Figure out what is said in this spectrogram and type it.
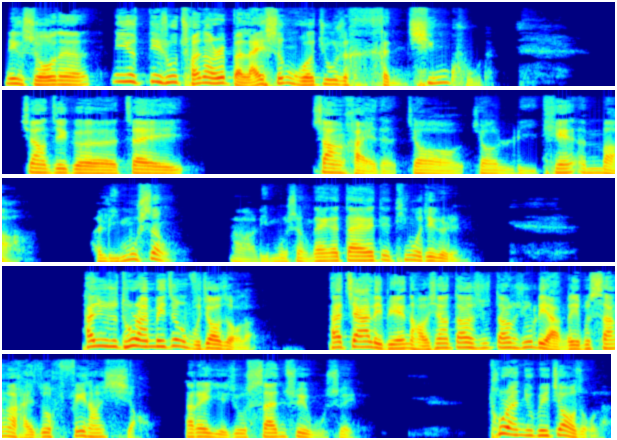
那个时候呢，那那时候传道人本来生活就是很清苦的，像这个在上海的叫叫李天恩吧，啊李木胜啊李木胜，大家大家都听过这个人。他就是突然被政府叫走了，他家里边好像当时当时有两个也不三个孩子都非常小，大概也就三岁五岁，突然就被叫走了，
